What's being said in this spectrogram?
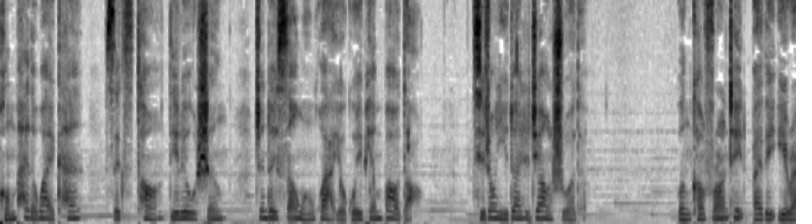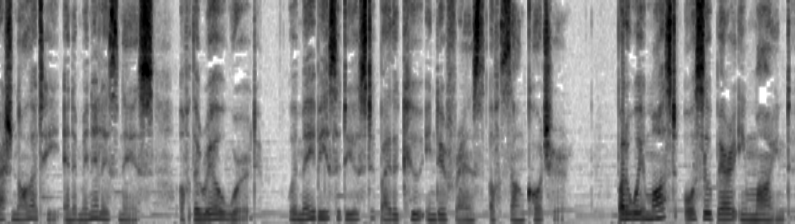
澎湃的外刊《Six Ton》第六声针对桑文化有过一篇报道，其中一段是这样说的 ：When confronted by the irrationality and meaninglessness of the real world, we may be seduced by the cool indifference of some culture, but we must also bear in mind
